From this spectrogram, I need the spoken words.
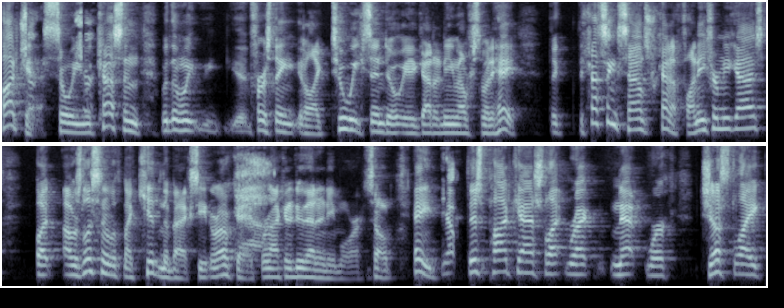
podcasts, sure. so we sure. were cussing. But then we first thing you know, like two weeks into it, we got an email from somebody, hey. The, the cussing sounds kind of funny from you guys but I was listening with my kid in the back seat. And we're okay, yeah. we're not going to do that anymore. So, hey, yep. this podcast network, just like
